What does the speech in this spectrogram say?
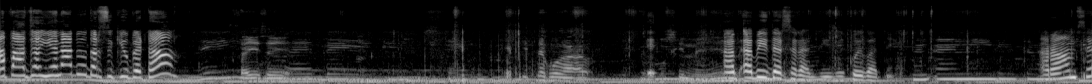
आप आ जाइए ना अभी उधर से क्यों बेटा? सही सही। इतने को मुश्किल नहीं है। अब अभी इधर से रख दीजिए कोई बात नहीं। आराम से।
